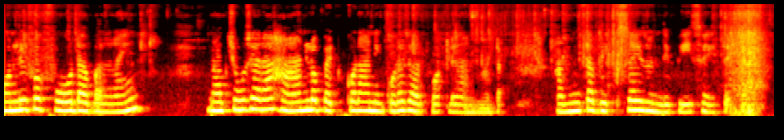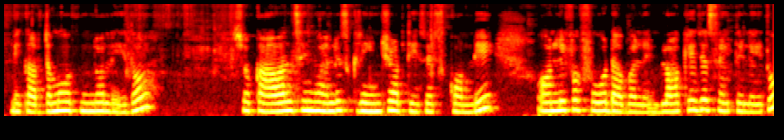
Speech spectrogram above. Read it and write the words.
Only for four double nine. నాకు చూసారా? హ్యాండ్లో పెట్టుకోవడానికి కూడా సరిపోవట్లేదు అనమాట అంత బిగ్ సైజ్ ఉంది పీస్ అయితే. మీకు అర్థమవుతుందో లేదో. సో కావాల్సిన వాళ్ళు స్క్రీన్ షాట్ తీసేసుకోండి. Only for four double nine blockages అయితే లేదు.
